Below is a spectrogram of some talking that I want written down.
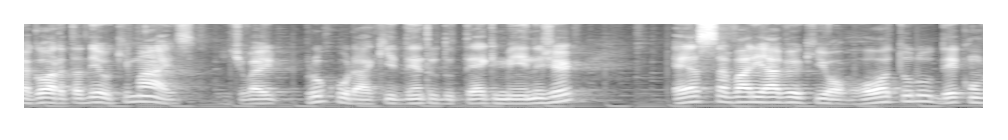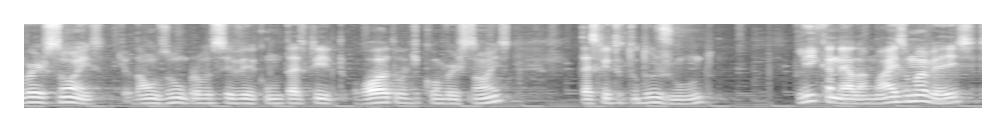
E agora, Tadeu, o que mais? A gente vai procurar aqui dentro do Tag Manager essa variável aqui, ó, rótulo de conversões. Deixa eu dar um zoom para você ver como está escrito. Rótulo de conversões, está escrito tudo junto. Clica nela mais uma vez.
